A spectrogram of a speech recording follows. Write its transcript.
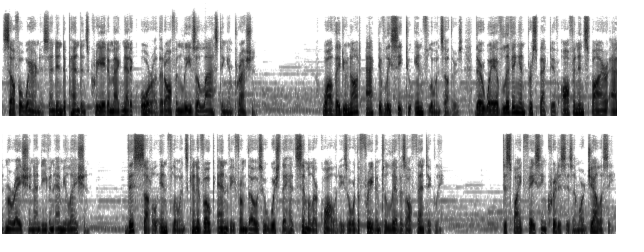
self-awareness, and independence create a magnetic aura that often leaves a lasting impression. While they do not actively seek to influence others, their way of living and perspective often inspire admiration and even emulation. This subtle influence can evoke envy from those who wish they had similar qualities or the freedom to live as authentically. Despite facing criticism or jealousy,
